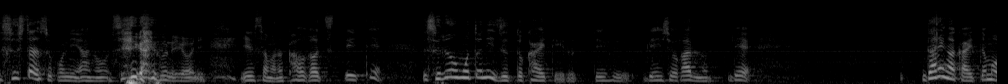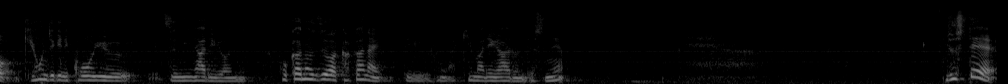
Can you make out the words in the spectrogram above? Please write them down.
そしたらそこにあの 聖外部のようにイエス様の顔が映っていてそれをもとにずっと描いているっていう伝承があるので誰が描いても基本的にこういう図になるように他の図は描かないっていうふうな決まりがあるんですね。そして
